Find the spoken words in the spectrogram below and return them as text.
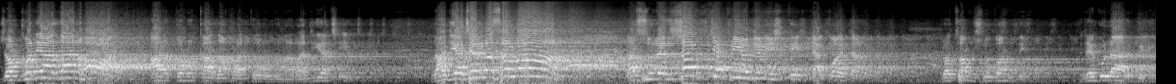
যখনই আজান হয়, আর কোনো কাজ আমরা করব না। রাজি আছি? রাজি আছেন মুসলমান? রাসূলের সবচেয়ে প্রিয় জিনিস তিনটা, কয়টা? প্রথম সুগন্ধি রেগুলার বিড়ি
